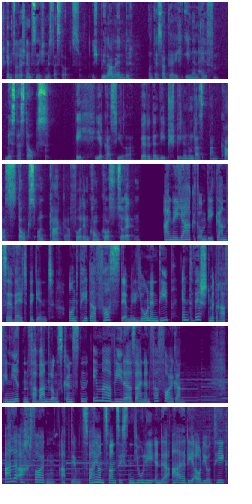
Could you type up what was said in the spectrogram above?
Stimmt's oder stimmt's nicht, Mr. Stokes? Ich bin am Ende. Und deshalb werde ich Ihnen helfen, Mr. Stokes. Ich, Ihr Kassierer, werde den Dieb spielen, um das Bankhaus Stokes und Parker vor dem Konkurs zu retten. Eine Jagd um die ganze Welt beginnt und Peter Voss, der Millionendieb, entwischt mit raffinierten Verwandlungskünsten immer wieder seinen Verfolgern. Alle acht Folgen ab dem 22. Juli in der ARD Audiothek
